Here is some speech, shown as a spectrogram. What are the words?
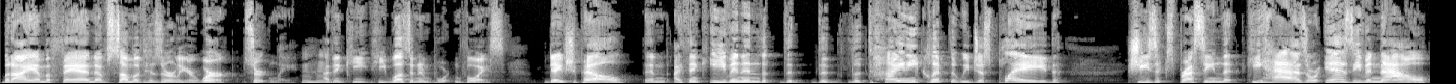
but I am a fan of some of his earlier work, certainly. I think he, he was an important voice. Dave Chappelle, and I think even in the, the, the, the tiny clip that we just played, she's expressing that he has, or is even now,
